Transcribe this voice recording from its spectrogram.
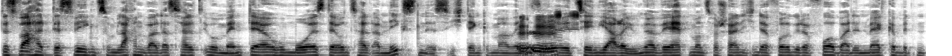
das war halt deswegen zum Lachen, weil das halt im Moment der Humor ist, der uns halt am nächsten ist. Ich denke mal, wenn die Mhm. Serie zehn Jahre jünger wäre, hätten wir uns wahrscheinlich in der Folge davor bei den Malcolm mitten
